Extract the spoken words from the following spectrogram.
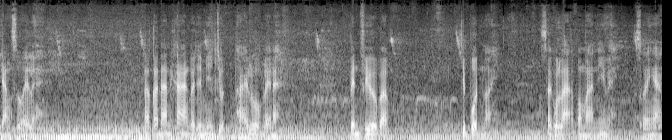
อย่างสวยเลย แล้วก็ด้านข้างก็จะมีจุดถ่ายรูปเลยนะ เป็นฟิลแบบ ญี่ปุ่นหน่อยซากุระประมาณนี้เลย สวยงาม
